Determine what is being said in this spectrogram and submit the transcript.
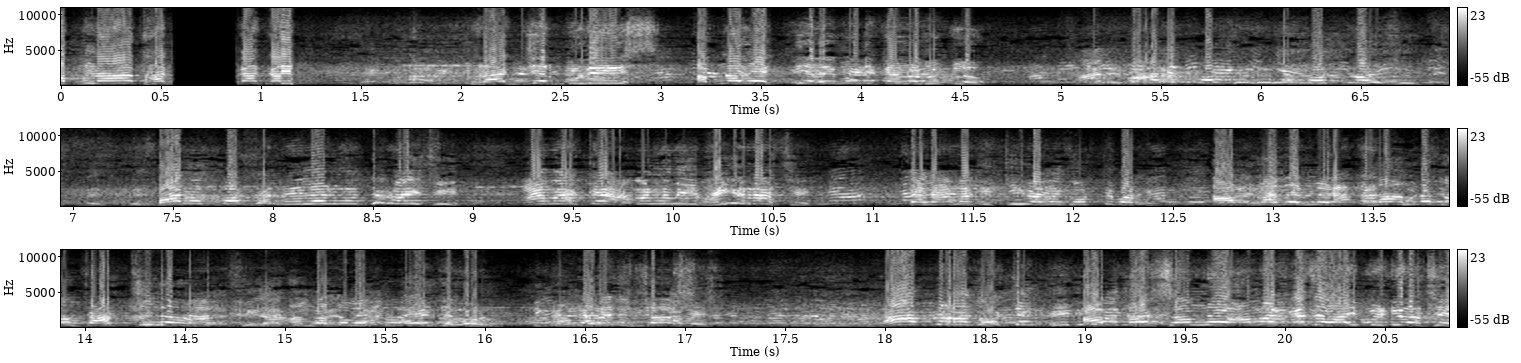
আপনার থাকাকালীন রাজ্যের পুলিশ আপনার এখতিয়ারের মধ্যে কেন ঢুকলো? আমি ভারতবর্ষের মধ্যে রয়েছি। ভারতবর্ষের রেলের মধ্যে রয়েছি। আমাকে আমার নামে ভাইয়ের আছে তাহলে আমাকে কীভাবে ধরতে পারে? আপনাদের মে- না আমরা তো যাচ্ছি না। আমরা তো মেট্রো এই দেখুন আপনারা ধরছেন আপনার সামনে আমার কাছে লাইভ ভিডিও আছে।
